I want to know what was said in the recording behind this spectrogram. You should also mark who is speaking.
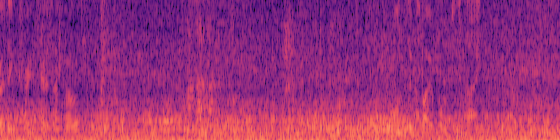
Speaker 1: Reading train care depot. 165129.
